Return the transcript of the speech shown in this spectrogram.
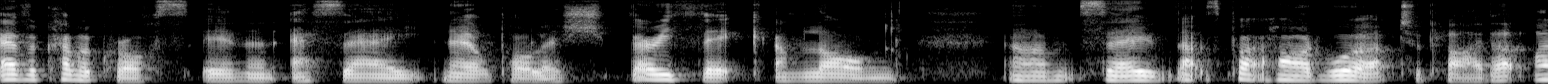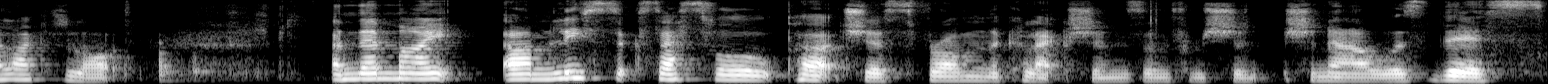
ever come across in an Essie nail polish. Very thick and long. Um, so that's quite hard work to apply, but I like it a lot. And then my um, least successful purchase from the collections and from Ch- Chanel was this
